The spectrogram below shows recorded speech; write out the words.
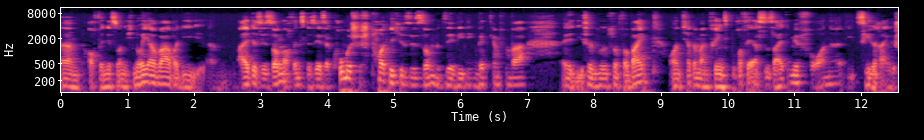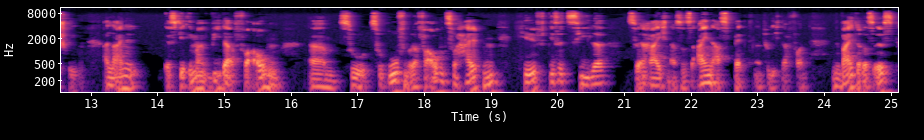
ähm, auch wenn jetzt noch nicht Neujahr war, aber die ähm, alte Saison, auch wenn es eine sehr, sehr komische sportliche Saison mit sehr wenigen Wettkämpfen war, äh, die ist ja schon vorbei. Und ich habe in meinem Trainingsbuch auf der ersten Seite mir vorne die Ziele reingeschrieben. Alleine es dir immer wieder vor Augen ähm, zu, zu rufen oder vor Augen zu halten, hilft diese Ziele zu erreichen. Also das ist ein Aspekt natürlich davon. Ein weiteres ist,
